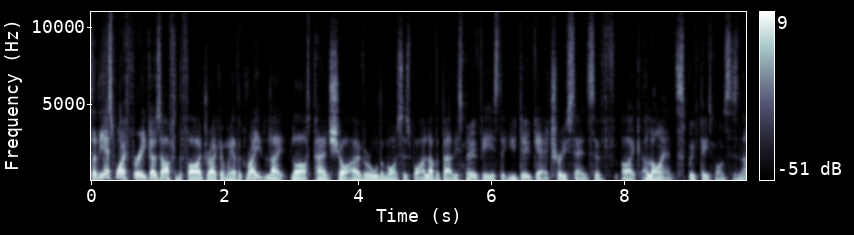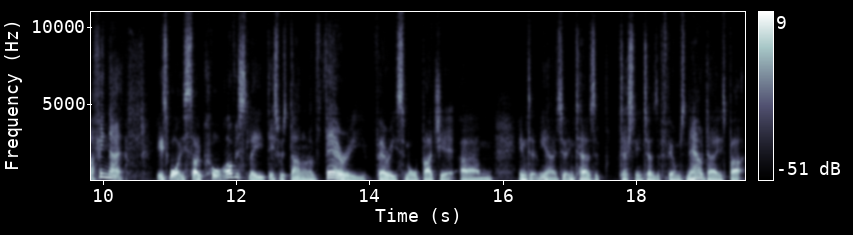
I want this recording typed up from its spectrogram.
So the SY3 goes after the Fire Dragon. We have a great late last pan shot over all the monsters. What I love about this movie is that you do get a true sense of like alliance with these monsters, and I think that is what is so cool. Obviously, this was done on a very, very small budget, um, in you know, in terms of especially in terms of films nowadays. But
